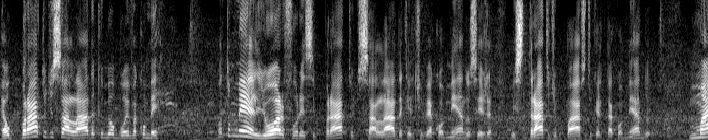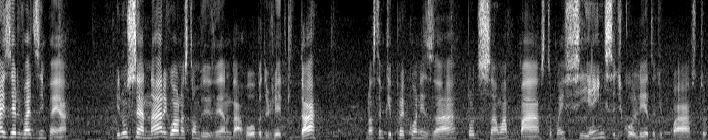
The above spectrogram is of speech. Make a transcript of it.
É o prato de salada que o meu boi vai comer. Quanto melhor for esse prato de salada que ele estiver comendo, ou seja, o extrato de pasto que ele está comendo, mais ele vai desempenhar. E num cenário igual nós estamos vivendo, da arroba, do jeito que está, nós temos que preconizar produção a pasto, com eficiência de colheita de pasto.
